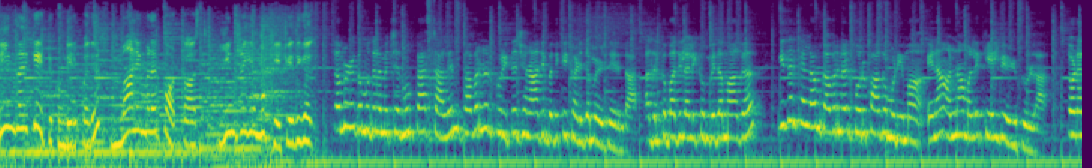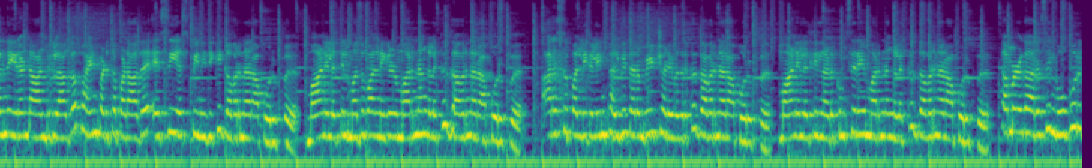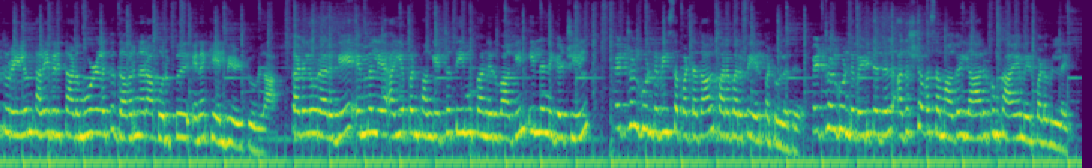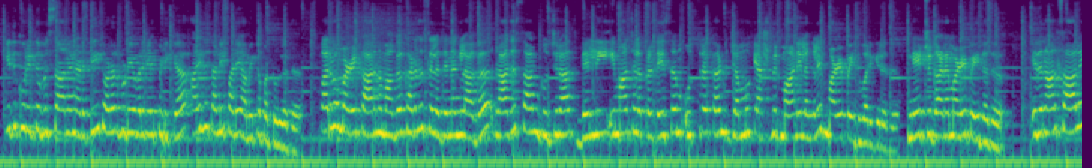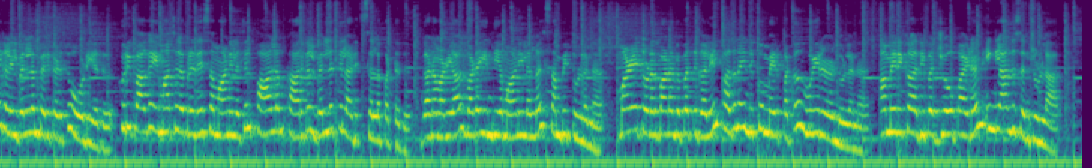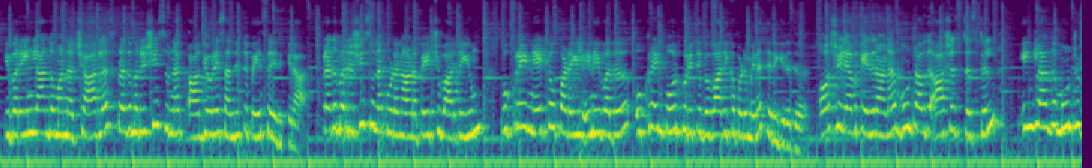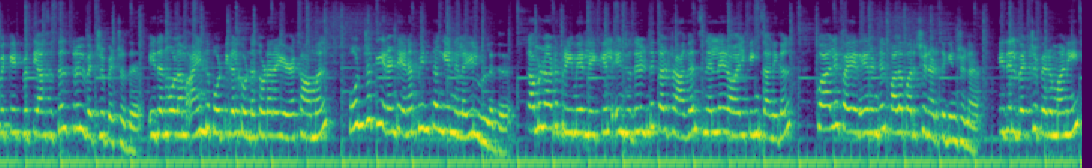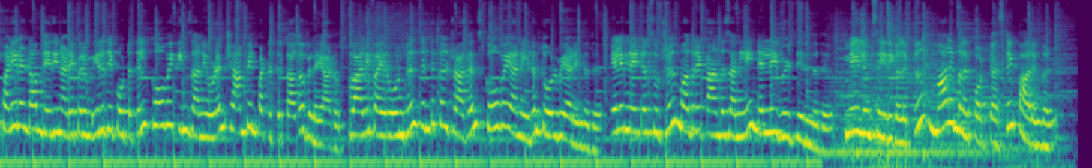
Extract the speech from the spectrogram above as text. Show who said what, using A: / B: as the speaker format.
A: நீங்கள் கேட்டுக்கொண்டிருப்பது மாலைமலர் பாட்காஸ்ட். இன்றைய முக்கிய செய்திகள்.
B: தமிழக முதலமைச்சர் மு க ஸ்டாலின் கவர்னர் குறித்து ஜனாதிபதிக்கு கடிதம் எழுதியிருந்தார். அதற்கு பதிலளிக்கும் விதமாக இதற்கெல்லாம் கவர்னர் பொறுப்பாக முடியுமா என அண்ணாமலை கேள்வி எழுப்பியுள்ளார். தொடர்ந்து இரண்டு ஆண்டுகளாக பயன்படுத்தப்படாத எஸ்சி எஸ்பி நிதிக்கு கவர்னரா பொறுப்பு. மாநிலத்தில் மதுவால் நிகழும் மரணங்களுக்கு கவர்னரா பொறுப்பு. அரசு பள்ளிகளின் கல்வித்தரம் வீழ்ச்சியடைவதற்கு கவர்னரா பொறுப்பு. மாநிலத்தில் நடக்கும் சிறை மரணங்களுக்கு கவர்னரா பொறுப்பு. தமிழக அரசின் ஒவ்வொரு துறையிலும் தலைவிரித்தாடும் ஊழலுக்கு கவர்னரா பொறுப்பு என கேள்வி எழுப்பியுள்ளார். கடலூர் அருகே எம்எல்ஏ ஐயப்பன் பங்கேற்ற திமுக நிர்வாகியின் இல்ல நிகழ்ச்சியில் பெட்ரோல் குண்டு வீசப்பட்டதால் பரபரப்பு ஏற்பட்டுள்ளது. பெட்ரோல் குண்டு வெடித்ததில் அதிர்ஷ்டவசமாக யாருக்கும் காயம் ஏற்படவில்லை. இது குறித்து விசாரணை நடத்தி தொடர்புடையவர்களை பிடிக்க ஐந்து தனிப்படை அமைக்கப்பட்டுள்ளது. பருவமழை காரணமாக கடந்த சில தினங்களாக ராஜஸ்தான் குஜராத் டெல்லி இமாச்சல பிரதேசம் உத்தரகண்ட் ஜம்மு காஷ்மீர் மாநிலங்களில் மழை பெய்து வருகிறது. நேற்று கனமழை பெய்தது. இதனால் சாலைகளில் வெள்ளம் பெருக்கெடுத்து ஓடியது. குறிப்பாக இமாச்சல பிரதேச மாநிலத்தில் பாலம் கார்கள் வெள்ளத்தில் அடித்து செல்லப்பட்டது. கனமழையால் வட இந்திய மாநிலங்கள் ஸ்தம்பித்துள்ளன. மழை தொடர்பான விபத்துகளில் பதினைந்துக்கும் மேற்பட்டோர் உயிரிழந்துள்ளனர். அமெரிக்க அதிபர் ஜோ பைடன் இங்கிலாந்து சென்றுள்ளார். இவர் இங்கிலாந்து மன்னர் சார்லஸ் பிரதமர் ரிஷி சுனக் ஆகியோரை சந்தித்து பேச இருக்கிறார். பிரதமர் ரிஷி சுனக் உடனான பேச்சுவார்த்தையும் உக்ரைன் நேட்டோ படையில் இணைவது உக்ரைன் போர் குறித்து விவாதிக்கப்படும் என தெரிகிறது. ஆஸ்திரேலியாவுக்கு எதிரான மூன்றாவது ஆஷஸ் டெஸ்டில் இங்கிலாந்து மூன்று விக்கெட் வித்தியாசத்தில் த்ரில் வெற்றி பெற்றது. இதன் மூலம் ஐந்து போட்டிகள் கொண்ட தொடரை இழக்காமல் ஒன்றுக்கு இரண்டு என பின்தங்கிய நிலையில் உள்ளது. தமிழ்நாடு பிரீமியர் லீக்கில் இன்று Dindigul Dragons Nellai Royal Kings அணிகள் குவாலிஃபயர் இரண்டில் பல பரீட்சை நடத்துகின்றன இதில் வெற்றி பெறும் அணி பனிரெண்டாம் தேதி நடைபெறும் இறுதிப் போட்டத்தில் கோவை கிங்ஸ் அணியுடன் சாம்பியன் பட்டத்திற்காக விளையாடும். குவாலிஃபயர் ஒன்றில் திண்டுக்கல் டிராகன்ஸ் கோவை அணியிடம் தோல்வி அடைந்தது எலிமினேட்டர் சுற்றில் மதுரை பேந்தர்ஸ் அணியை நெல்லை வீழ்த்தியிருந்தது. மேலும் செய்திகளுக்கு மாலை மலர் பாட்காஸ்டை பாருங்கள்.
